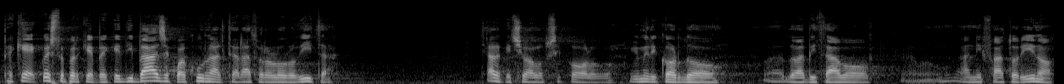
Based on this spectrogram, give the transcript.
Perché? Questo perché? Perché di base qualcuno ha alterato la loro vita. Chiaro che ci va lo psicologo. Io mi ricordo eh, dove abitavo eh, anni fa a Torino,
